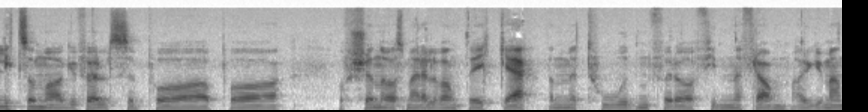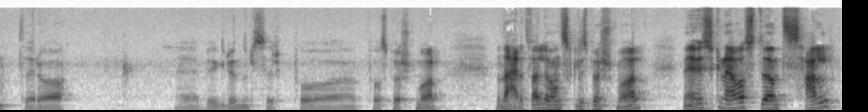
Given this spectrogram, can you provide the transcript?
Litt sånn magefølelse på, på å skjønne hva som er relevant og ikke. Den metoden for å finne fram argumenter og begrunnelser på, på spørsmål. Men det er et veldig vanskelig spørsmål. Men jeg husker når jeg var student selv,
